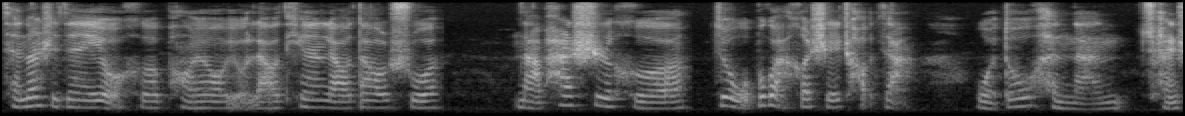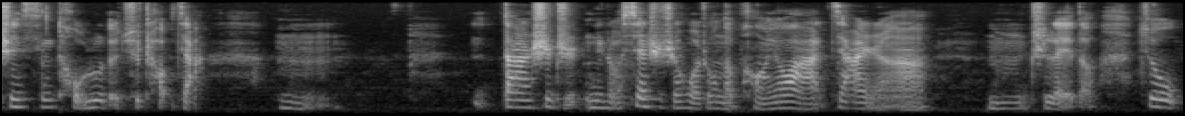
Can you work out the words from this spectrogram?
前段时间也有和朋友有聊天，聊到说，哪怕是和就我不管和谁吵架，我都很难全身心投入的去吵架。嗯，当然是指那种现实生活中的朋友啊、家人啊，嗯之类的。就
